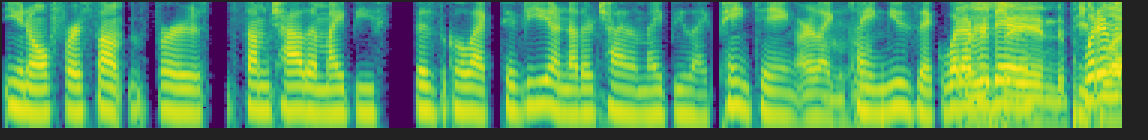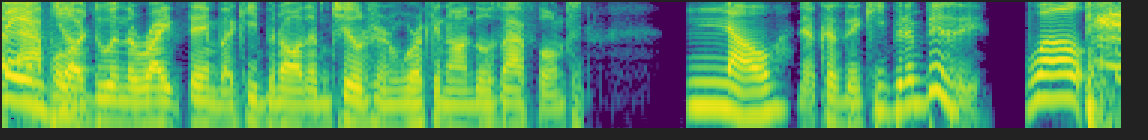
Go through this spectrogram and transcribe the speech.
you know for some for some child it might be physical activity another child it might be like painting or like Mhm. playing music whatever you're they're saying the people whatever at they Apple enjoy. are doing the right thing by keeping all them children working on those iPhones no because they're keeping them busy. well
